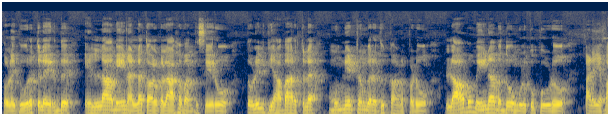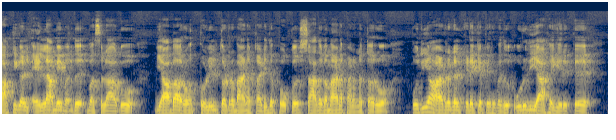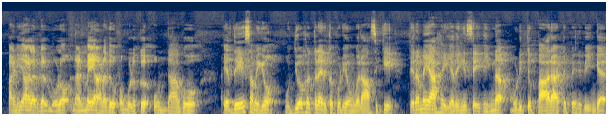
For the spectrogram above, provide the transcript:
தொலை தூரத்தில் இருந்து எல்லாமே நல்ல தாள்களாக வந்து சேரும். தொழில் வியாபாரத்தில் முன்னேற்றங்கிறது காணப்படும். லாபம் மெயினாக வந்து உங்களுக்கு கூடும். பழைய பாக்கிகள் எல்லாமே வந்து வசூலாகும். வியாபாரம் தொழில் தொடர்பான கடித போக்கு சாதகமான பலனை தரும். புதிய ஆர்டர்கள் கிடைக்கப் பெறுவது உறுதியாக இருக்குது பணியாளர்கள் மூலம் நன்மையானது உங்களுக்கு உண்டாகும். அதே சமயம் உத்தியோகத்தில் இருக்கக்கூடிய உங்கள் ராசிக்கு திறமையாக எதையும் செய்தீங்கன்னா முடித்து பாராட்டு பெறுவீங்க.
